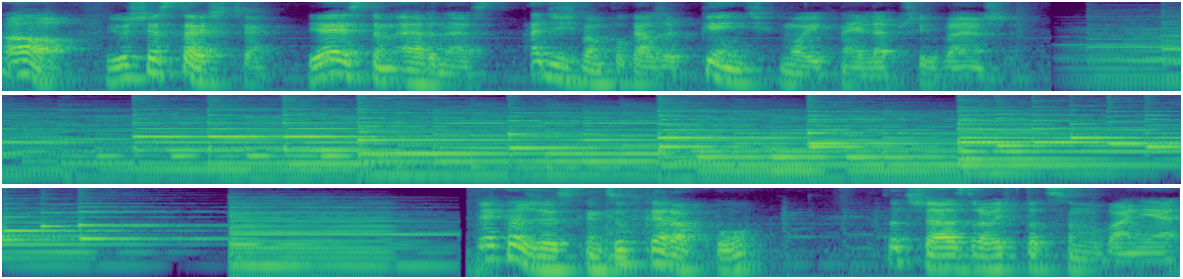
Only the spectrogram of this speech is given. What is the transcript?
O, już jesteście. Ja jestem Ernest, a dziś Wam pokażę 5 moich najlepszych węży. Jako, że jest końcówka roku, to trzeba zrobić podsumowanie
